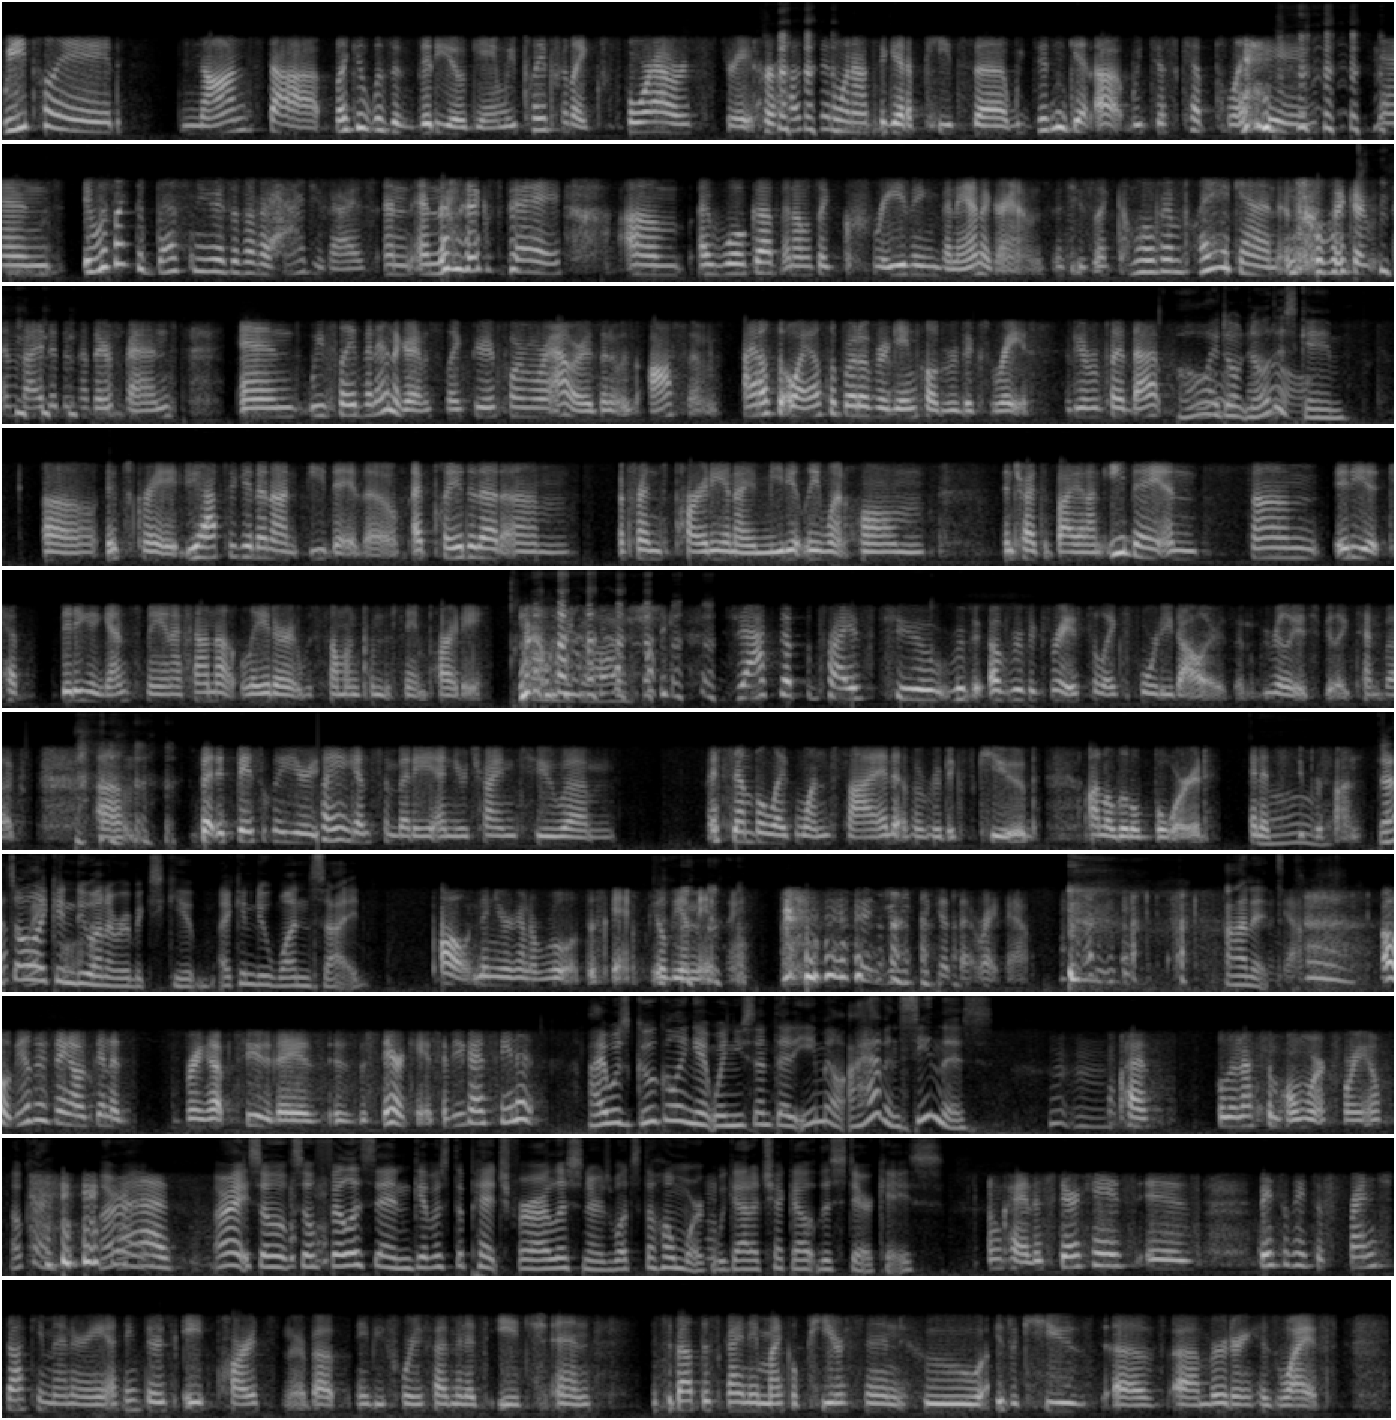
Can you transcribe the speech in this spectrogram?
We played nonstop, like it was a video game. We played for like four hours straight. Her husband went out to get a pizza. We didn't get up. We just kept playing, and it was like the best New Year's I've ever had, you guys. And and the next day, um, I woke up and I was like craving bananagrams, and she's like, "Come over and play again." And so like I invited another friend, and we played bananagrams for like three or four more hours, and it was awesome. I also oh I also brought over a game called Rubik's Race. Have you ever played that? Oh, I don't know this game. Oh, it's great. You have to get it on eBay though. I played it at um a friend's party and I immediately went home and tried to buy it on eBay and some idiot kept bidding against me and I found out later it was someone from the same party. Oh my gosh. Jacked up the price to of Rubik's Race to like forty dollars and really it should be like ten bucks. Um, but it's basically you're playing against somebody and you're trying to um, assemble like one side of a Rubik's cube on a little board and it's oh. super fun. That's, all I can do on a Rubik's Cube. I can do one side. Oh, and then you're going to rule at this game. You'll be amazing. you need to get that right now. On it. Yeah. Oh, the other thing I was going to bring up too today is, is the staircase. Have you guys seen it? I was Googling it when you sent that email. I haven't seen this. Okay. Well, then that's some homework for you. Okay. All right. Yes. All right. So so fill us in. Give us the pitch for our listeners. What's the homework? We got to check out the staircase. Okay, the staircase is basically it's a French documentary. I think there's eight parts and they're about maybe 45 minutes each and it's about this guy named Michael Peterson who is accused of uh, murdering his wife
